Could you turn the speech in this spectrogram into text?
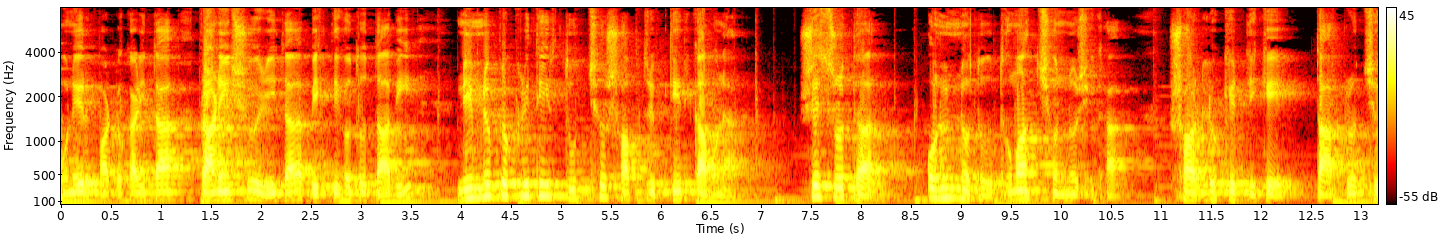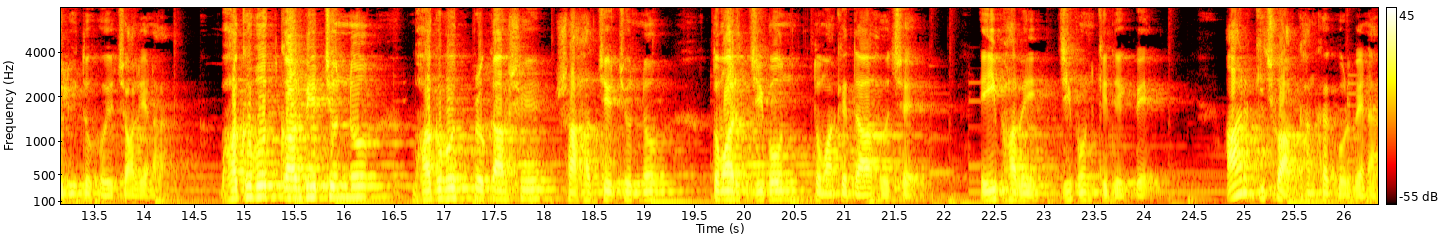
মনের হটকারিতা প্রাণের শৈরিতা ব্যক্তিগত দাবি, নিম্ন প্রকৃতির তুচ্ছ সবতৃপ্তির কামনা। সে শ্রদ্ধা অনুন্নত ধূমাচ্ছন্ন শিখা, স্বর্লোকের দিকে তা প্রজ্বলিত হয়ে চলে না। ভগবত কর্মের জন্য ভগবত প্রকাশে সাহায্যের জন্য তোমার জীবন তোমাকে দেওয়া হয়েছে। এইভাবে জীবনকে দেখবে। আর কিছু আকাঙ্ক্ষা করবে না।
